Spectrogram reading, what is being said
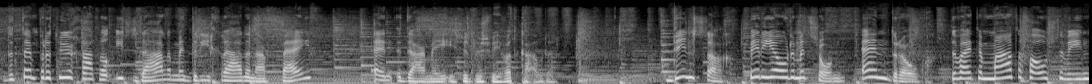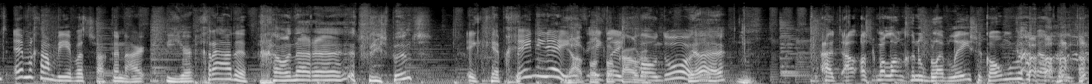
De temperatuur gaat wel iets dalen met 3 graden naar 5. En daarmee is het dus weer wat kouder. Dinsdag, periode met zon en droog. Er waait een matige oostenwind en we gaan weer wat zakken naar 4 graden. Gaan we naar uh, het vriespunt? Ik heb geen idee. Ja, ik ik lees kouder. gewoon door. Ja, hè? Uit, als ik maar lang genoeg blijf lezen, komen we er wel, denk ik.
